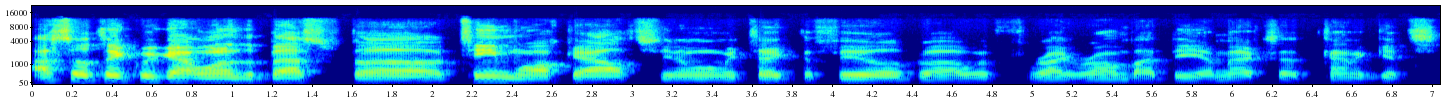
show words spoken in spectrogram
I still think we got one of the best uh, team walkouts. You know, when we take the field uh, with "Right Wrong" by DMX, that kind of gets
